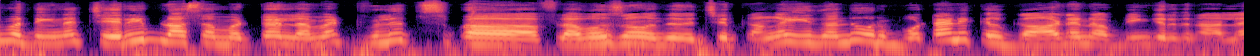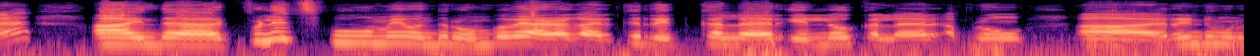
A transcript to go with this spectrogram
வந்து பார்த்தீங்கன்னா செரி பிளாசம் மட்டும் இல்லாமல் ட்விலிப்ஸ் ஃப்ளவர்ஸும் வந்து வச்சுருக்காங்க. இது வந்து ஒரு பொட்டானிக்கல் கார்டன் அப்படிங்கிறதுனால இந்த ட்விலிப்ஸ் பூவுமே வந்து ரொம்பவே அழகாக இருக்குது ரெட் கலர் எல்லோ கலர் அப்புறம் ரெண்டு மூணு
